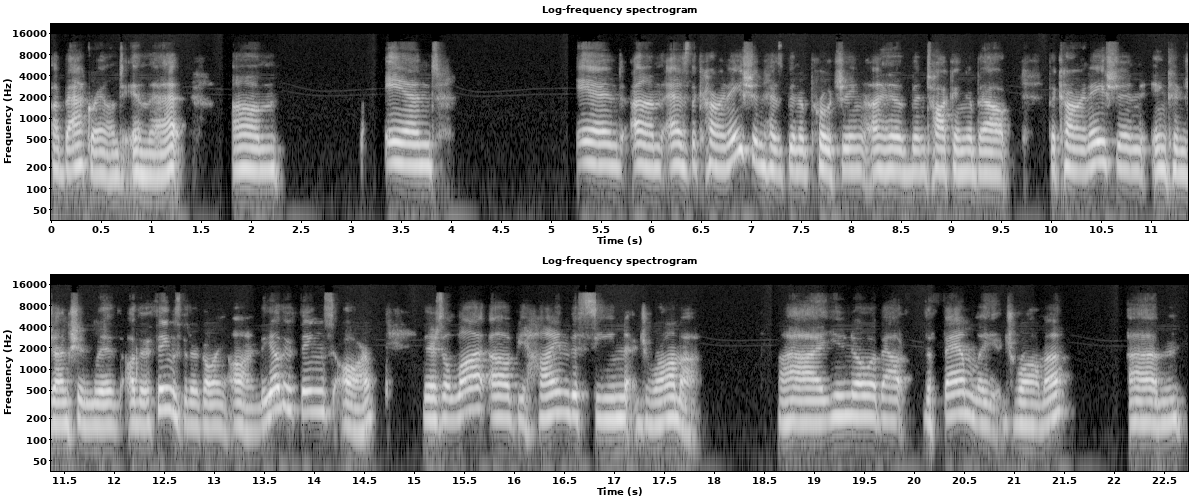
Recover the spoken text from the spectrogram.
a background in that um, and and um, as the coronation has been approaching, I have been talking about the coronation in conjunction with other things that are going on. The other things are there's a lot of behind the scene drama. Uh, you know about the family drama, um,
